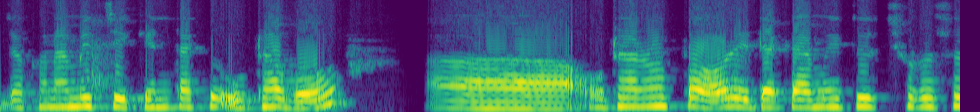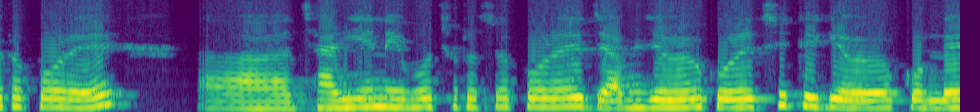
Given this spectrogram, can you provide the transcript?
যখন আমি চিকেনটাকে উঠাবো উঠানোর পর এটাকে আমি একটু ছোট ছোট করে, আহ, ছাড়িয়ে নেব, ছোট ছোট করে। যে আমি যেভাবে করেছি ঠিক এভাবে করলে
